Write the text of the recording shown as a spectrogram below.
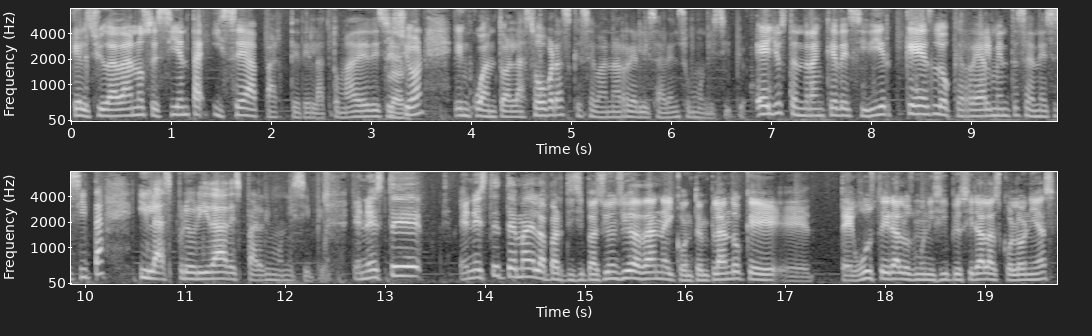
que el ciudadano se sienta y sea parte de la toma de decisión en cuanto a las obras que se van a realizar en su municipio. Ellos tendrán que decidir qué es lo que realmente se necesita y las prioridades para el municipio. En este, en este tema de la participación ciudadana y contemplando que eh, te gusta ir a los municipios, ir a las colonias,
